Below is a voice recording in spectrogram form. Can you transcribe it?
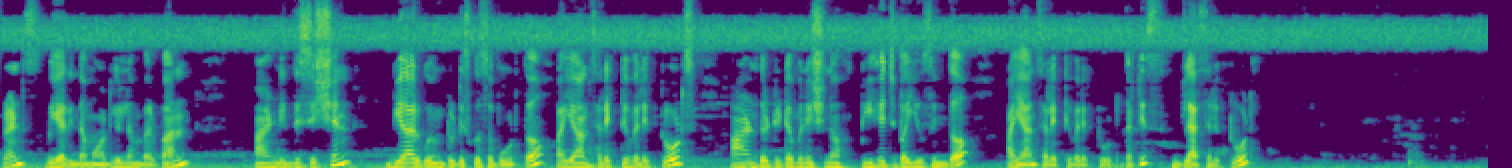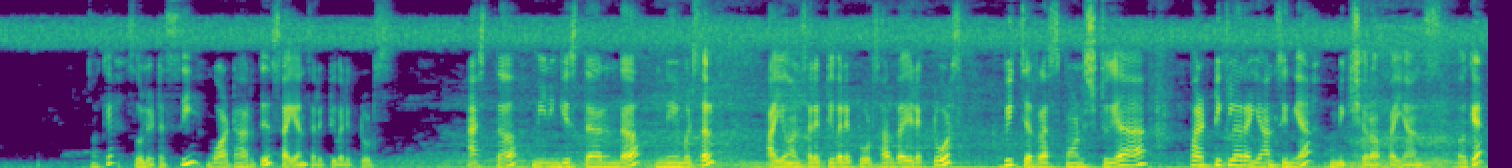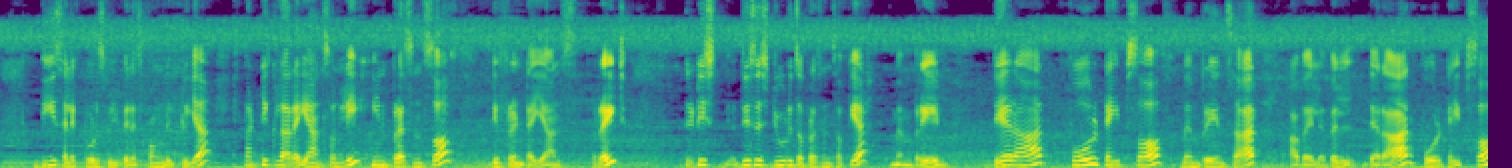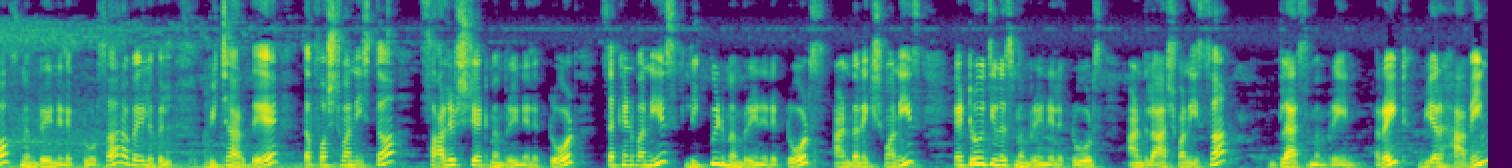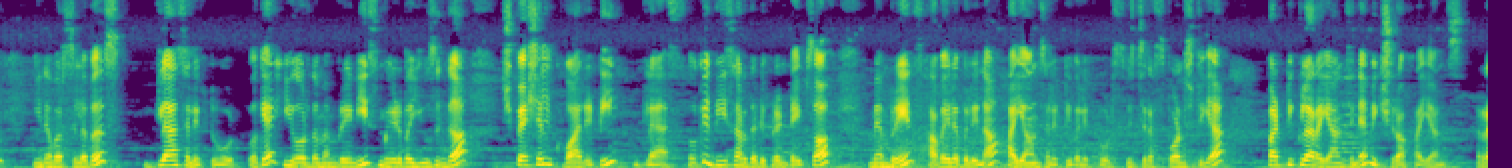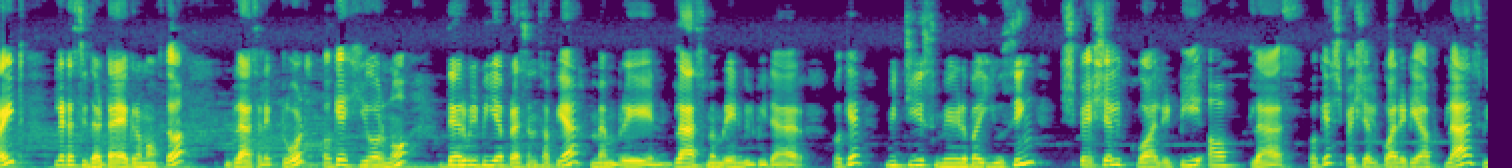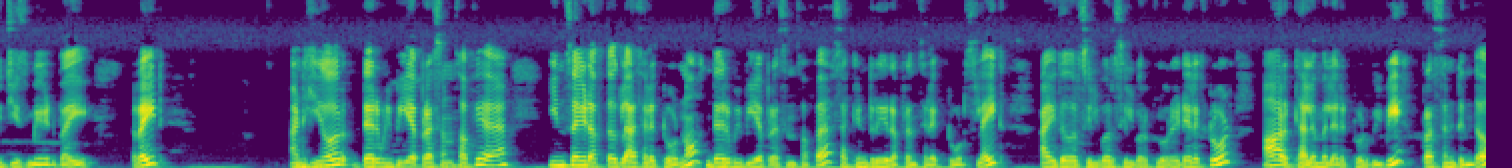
friends we are in the module number 1 and in this session we are going to discuss about the ion selective electrodes and the determination of pH by using the ion selective electrode that is glass electrode. Okay so let us see what are these ion selective electrodes. As the meaning is there in the name itself ion selective electrodes are the electrodes which responds to a particular ions in a mixture of ions okay these electrodes will be responding to a particular ions only in presence of different ions right that is this is due to the presence of a membrane there are four types of membranes are available there are four types of membrane electrodes are available which are they the first one is the solid state membrane electrode. Second one is liquid membrane electrodes. And the next one is heterogeneous membrane electrodes. And the last one is a glass membrane right? We are having in our syllabus glass electrode okay? Here the membrane is made by using a special quality glass okay? These are the different types of membranes available in a ion selective electrodes which responds to a particular ions in a mixture of ions right? Let us see the diagram of the glass electrode. Okay here no there will be a presence of a membrane. Glass membrane will be there. Okay which is made by using special quality of glass. Okay special quality of glass which is made by right? And here there will be a presence of a inside of the glass electrode no there will be a presence of a secondary reference electrodes like either silver silver chloride electrode or calomel electrode will be present in the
